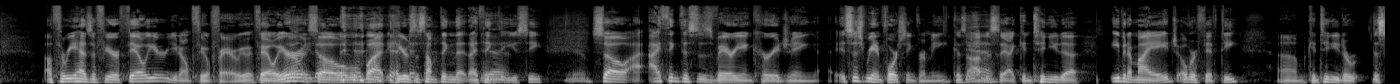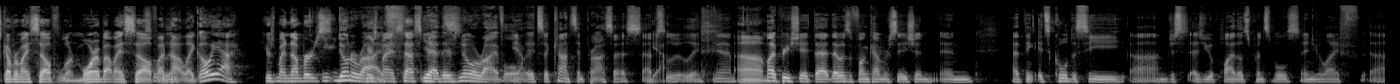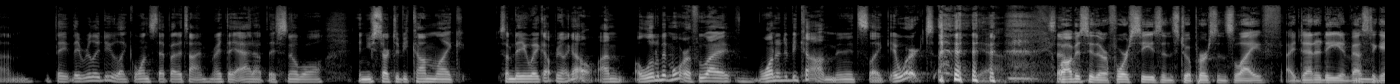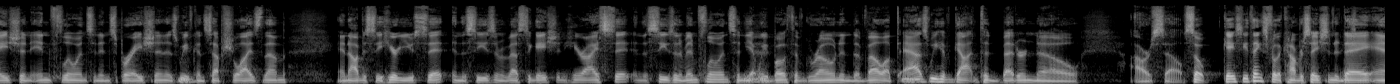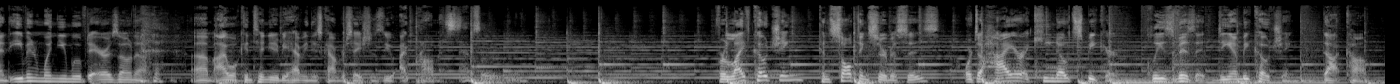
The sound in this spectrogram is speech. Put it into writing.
A three has a fear of failure. You don't feel failure. failure. No, so, but here's something that I think Yeah. that you see. So I, I think this is very encouraging. It's just reinforcing for me because obviously I continue to, even at my age, over 50, um, continue to discover myself, learn more about myself. I'm not like, oh yeah, here's my numbers. you don't arrive. Here's my assessment. Yeah, there's no arrival. Yeah. It's a constant process. Absolutely. Yeah. Um, well, I appreciate that. That was a fun conversation, and I think it's cool to see um, just as you apply those principles in your life, um, they they really do like one step at a time. Right? They add up. They snowball, and you start to become like. Someday you wake up and you're like, oh, I'm a little bit more of who I wanted to become, and it's like it worked. Yeah. Well, obviously, there are four seasons to a person's life identity, mm-hmm. investigation, influence, and inspiration as we've mm-hmm. conceptualized them. And obviously, here you sit in the season of investigation. Here I sit in the season of influence. And yet, we both have grown and developed mm-hmm. as we have gotten to better know ourselves. So, Casey, thanks for the conversation today. And even when you move to Arizona, um, I will continue to be having these conversations with you. I promise. Absolutely. For life coaching, consulting services, or to hire a keynote speaker, please visit dmbcoaching.com.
